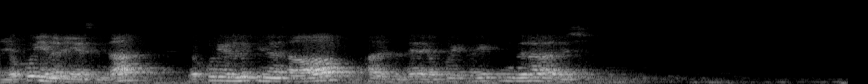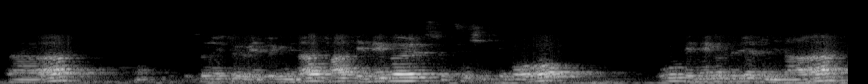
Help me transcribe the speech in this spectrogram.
자, 옆구리 늘리겠습니다. 옆구리를 느끼면서 팔을 드세요. 옆구리 크게 꾹 늘어가듯이. 자, 저는 이쪽이 왼쪽입니다. 좌 대맥을 수축시키고 우 대맥을 늘려줍니다.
